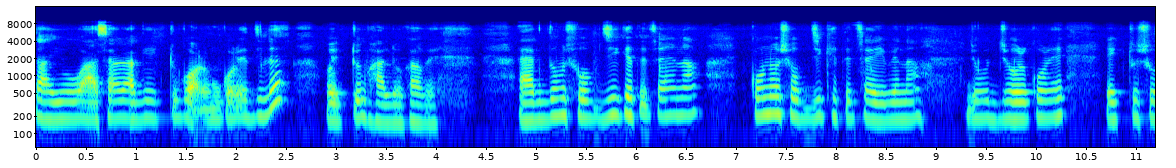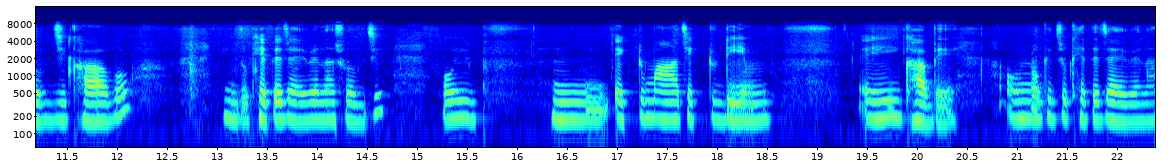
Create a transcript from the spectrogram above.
তাই ও আসার আগে একটু গরম করে দিলে ও একটু ভালো খাবে। একদম সবজি খেতে চায় না, কোনো সবজি খেতে চাইবে না। জোর জোর করে একটু সবজি খাওয়াবো, কিন্তু খেতে চাইবে না সবজি। ওই একটু মাছ, একটু ডিম, এই খাবে, অন্য কিছু খেতে চাইবে না।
